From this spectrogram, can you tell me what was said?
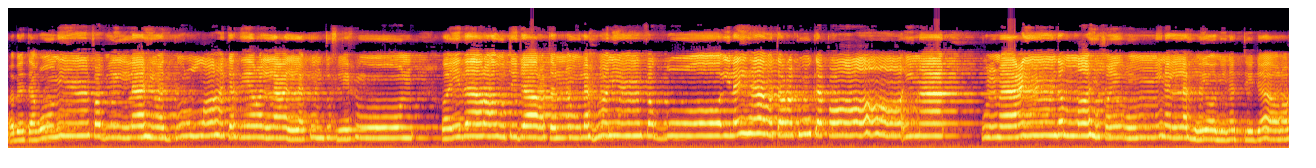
وابتغوا من فضل الله واذكروا الله كثيرا لعلكم تفلحون. وإذا رأوا تجارة أو لهوا انفضوا إليها وتركوك قائما من اللهو ومن التجارة.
